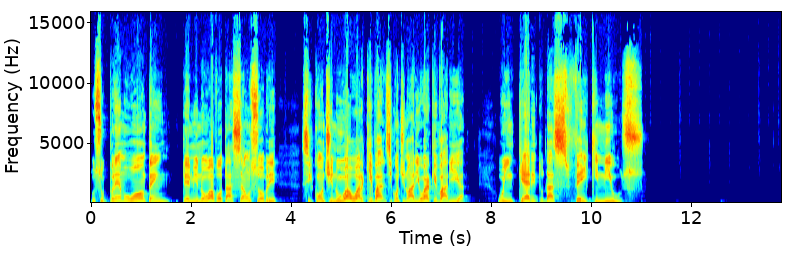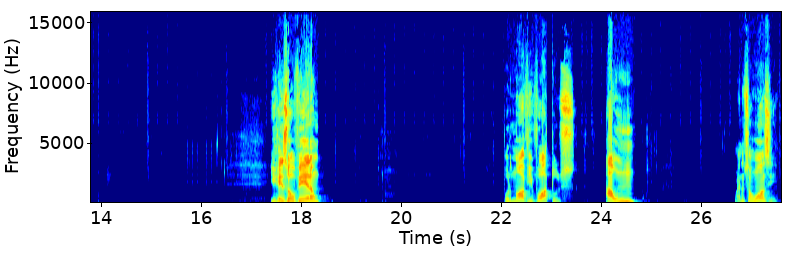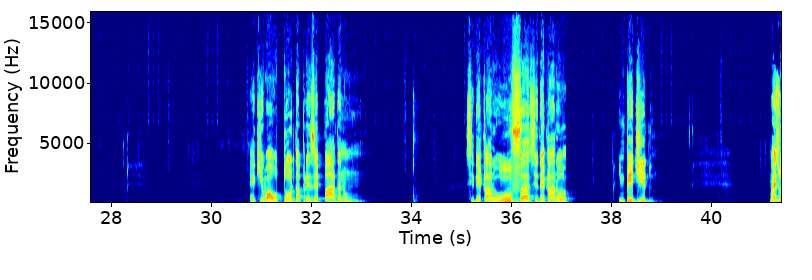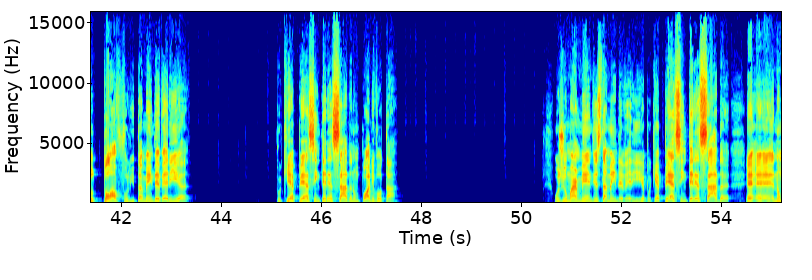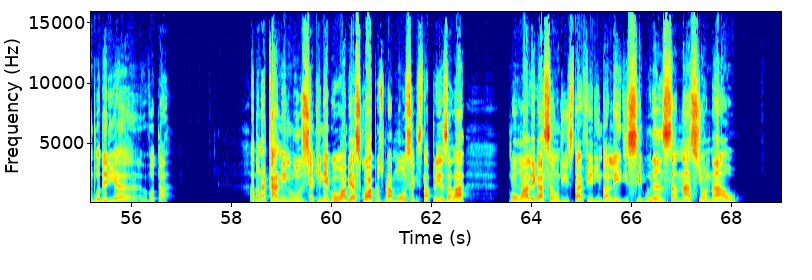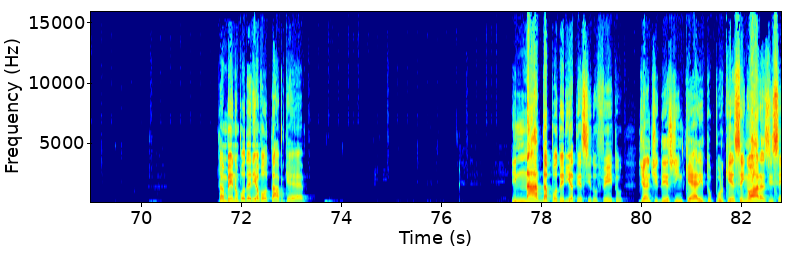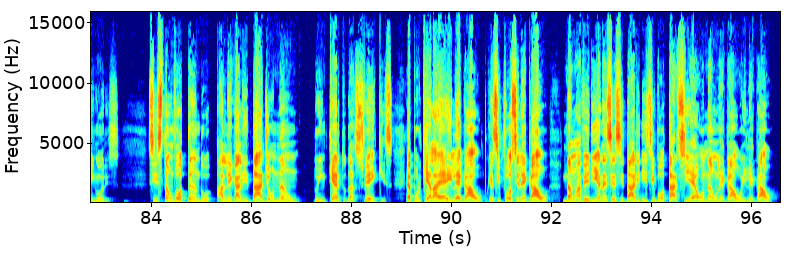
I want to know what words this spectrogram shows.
O Supremo ontem terminou a votação sobre se continua ou arquivar, se continuaria ou arquivaria o inquérito das fake news. E resolveram, por nove votos a um, mas não são onze? É que o autor da presepada não se declarou, ufa, se declarou impedido. Mas o Toffoli também deveria, porque é peça interessada, não pode votar. O Gilmar Mendes também deveria, porque é peça interessada, é, é, é não poderia votar. A dona Carmen Lúcia, que negou o habeas corpus para a moça que está presa lá, com a alegação de estar ferindo a lei de segurança nacional, também não poderia votar, porque é. E nada poderia ter sido feito diante deste inquérito, porque, senhoras e senhores, se estão votando a legalidade ou não do inquérito das fakes, é porque ela é ilegal. Porque se fosse legal, não haveria necessidade de se votar se é ou não legal ou ilegal?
